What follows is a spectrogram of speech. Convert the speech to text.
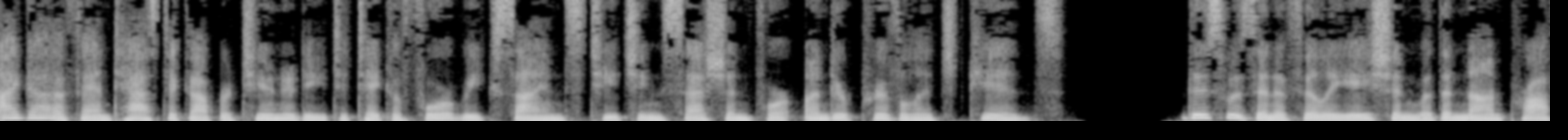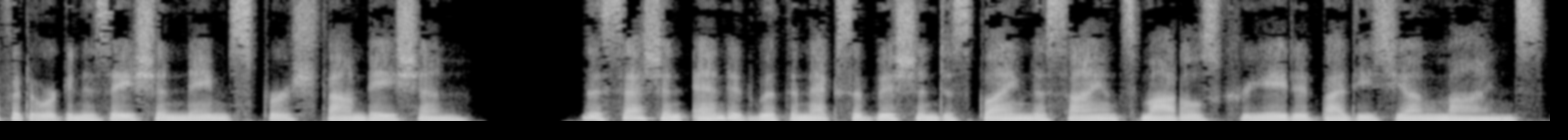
I got a fantastic opportunity to take a four week science teaching session for underprivileged kids. This was in affiliation with a nonprofit organization named Sparsh Foundation. The session ended with an exhibition displaying the science models created by these young minds.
